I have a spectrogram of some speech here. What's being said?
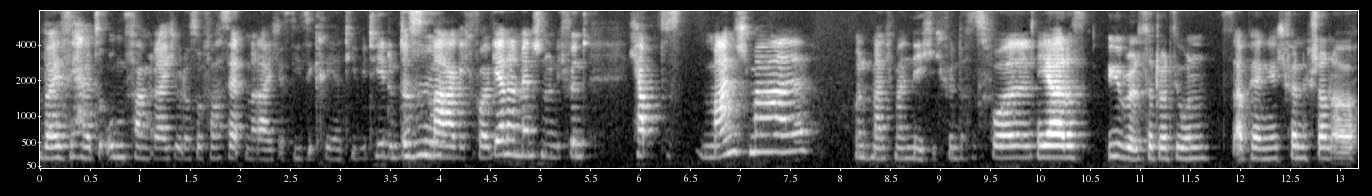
weil sie halt so umfangreich oder so facettenreich ist, diese Kreativität. Und das Mhm. mag ich voll gerne an Menschen und ich finde, ich habe das manchmal und manchmal nicht. Ich finde, das ist voll. Ja, das ist übel situationsabhängig, finde ich schon auch.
